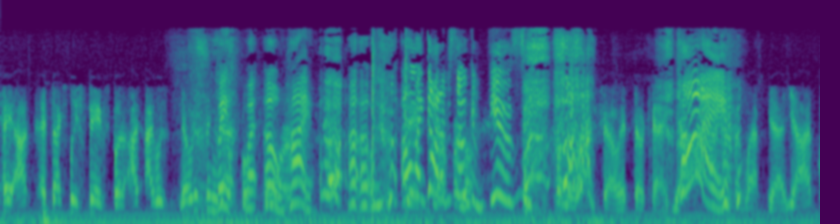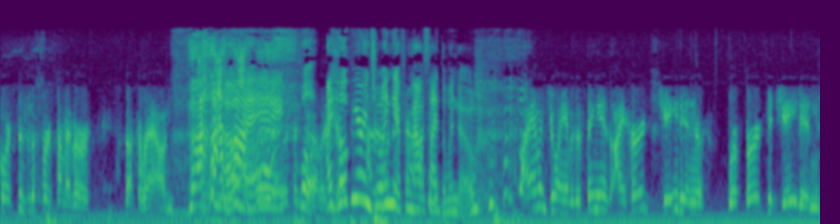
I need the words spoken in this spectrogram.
Hey, I, it's actually Stapes, but I, I was noticing Wait, that what? Oh, hi. Uh, oh, oh my God, I'm so confused. From the last show, it's okay. Yeah, Hi. I haven't left yet. Yeah, of course, this is the first time I've ever stuck around. To Well, I shows. hope you're enjoying it from outside the window. I am enjoying it, but the thing is, I heard Jaden referred to Jaden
